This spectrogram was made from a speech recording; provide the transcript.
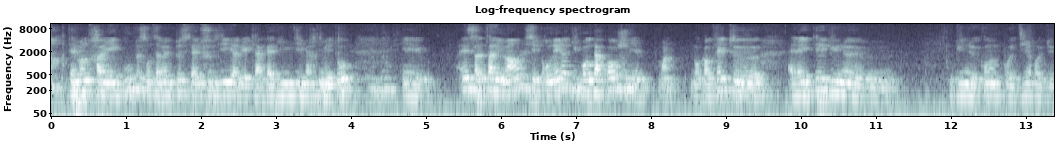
tellement travailler avec vous, parce qu'on savait un peu ce qu'elle faisait avec l'Académie des Métaux. Mm-hmm. Et instantanément, elle s'est tournée, elle a dit bon, d'accord, je viens. Voilà. Donc en fait, euh, elle a été d'une, d'une, comment on pourrait dire, d'une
